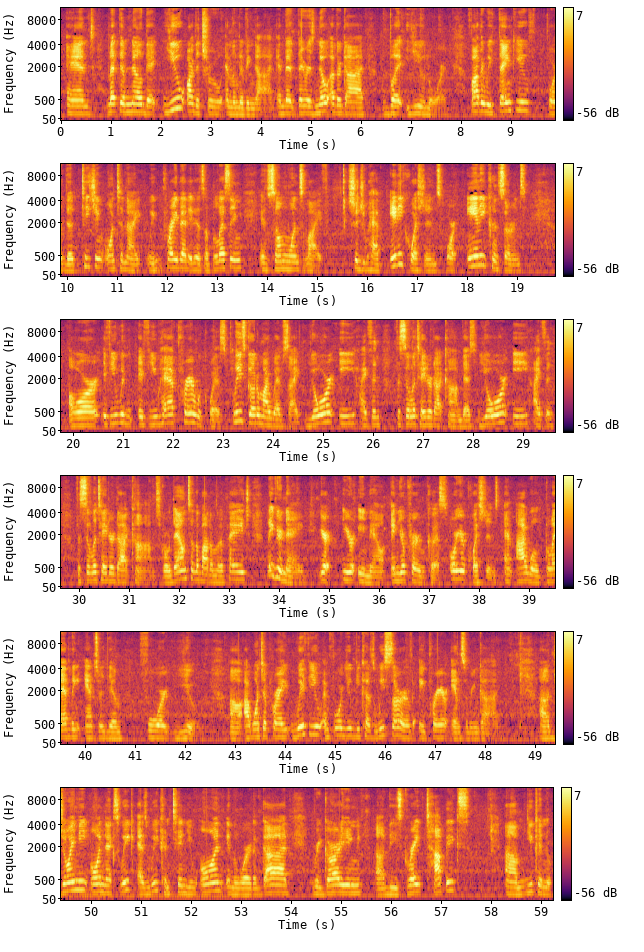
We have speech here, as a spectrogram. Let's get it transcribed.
and let them know that you are the true and the living God and that there is no other God but you, Lord. Father, we thank you for the teaching on tonight. We pray that it is a blessing in someone's life. Should you have any questions or any concerns, or if you would if you have prayer requests please go to my website your e-facilitator.com that's your e-facilitator.com scroll down to the bottom of the page leave your name your your email and your prayer requests or your questions and i will gladly answer them for you uh, I want to pray with you and for you because we serve a prayer answering God. Uh, join me on next week as we continue on in the Word of God regarding uh, these great topics. Um, you can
